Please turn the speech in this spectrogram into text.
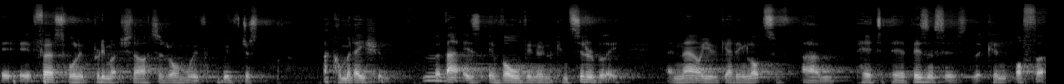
it, it, first of all, it pretty much started on with, with just accommodation, mm. but that is evolving considerably, and now you're getting lots of um, peer-to-peer businesses that can offer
